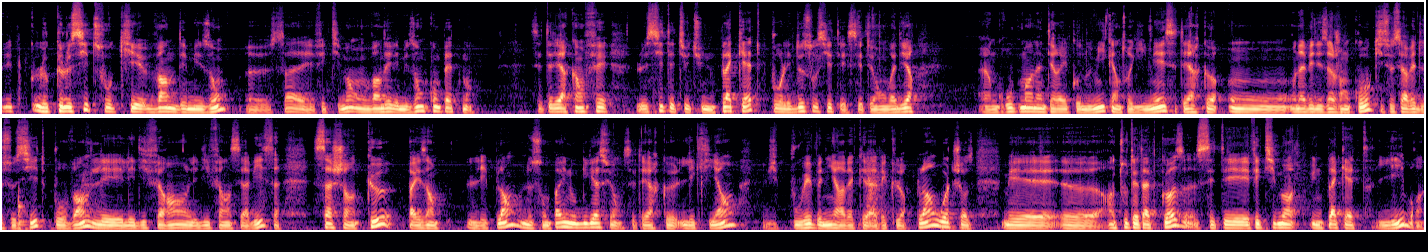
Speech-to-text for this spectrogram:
le- que le site soit qui est vente des maisons, euh, ça, effectivement, on vendait les maisons complètement. C'est-à-dire qu'en fait, le site était une plaquette pour les deux sociétés. C'était, on va dire, un groupement d'intérêt économique, entre guillemets. C'est-à-dire qu'on on avait des agents co qui se servaient de ce site pour vendre les, différents, services, sachant que, par exemple, les plans ne sont pas une obligation. C'est-à-dire que les clients pouvaient venir avec, avec leurs plans ou autre chose. Mais euh, en tout état de cause, c'était effectivement une plaquette libre,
